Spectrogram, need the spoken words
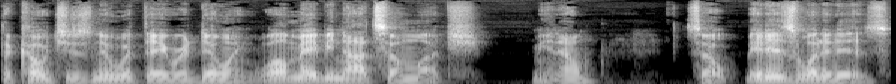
the coaches knew what they were doing. Well, maybe not so much, you know. So it is what it is.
